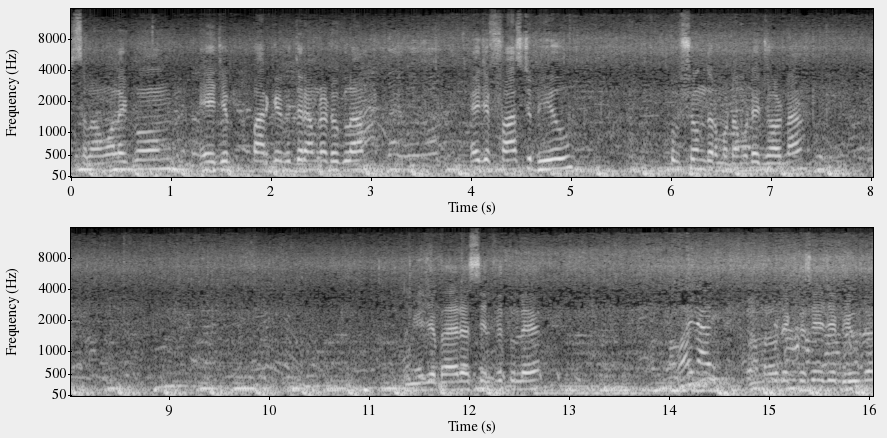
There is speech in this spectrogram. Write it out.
আসসালামু আলাইকুম। এই যে পার্কের ভিতরে আমরা ঢুকলাম। এই যে ফার্স্ট ভিউ খুব সুন্দর মোটামুটি ঝর্ণা। এই যে ভাইয়েরা সেলফি তুলে। আমরাও দেখতেছি এই যে ভিউটা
